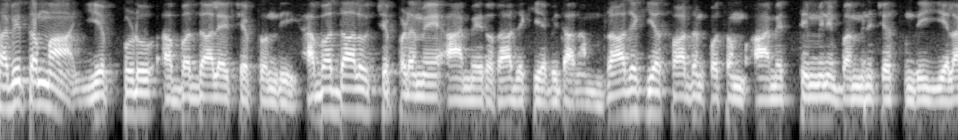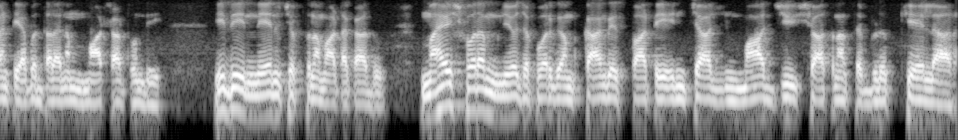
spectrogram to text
సవితమ్మ ఎప్పుడు అబద్ధాలే చెప్తుంది. అబద్ధాలు చెప్పడమే ఆమె రాజకీయ విధానం. రాజకీయ స్వార్థం కోసం ఆమె తిమ్మిని బమ్మిని చేస్తుంది. ఎలాంటి అబద్ధాలైనా మాట్లాడుతుంది. ఇది నేను చెప్తున్న మాట కాదు. మహేశ్వరం నియోజకవర్గం కాంగ్రెస్ పార్టీ ఇన్ఛార్జ్ మాజీ శాసనసభ్యుడు కేఎల్ఆర్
